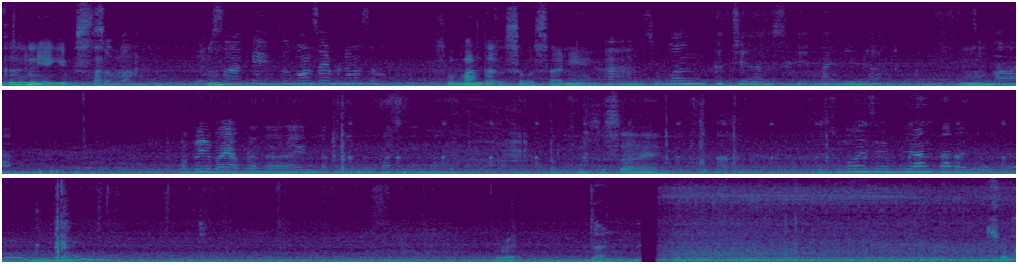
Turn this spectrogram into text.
Ke ni lagi besar? Subang. Dia Hmm? besar ke? Subang saya pernah masuk. Subang tak sebesar ni. Uh, Subang kecil sikit main lah. Hmm. Sebab tapi dia banyak perasaan lain tapi kamu pasti lah. Susah kan? Uh, Subang saya beli hantaran tu. Right. Done. Cok.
